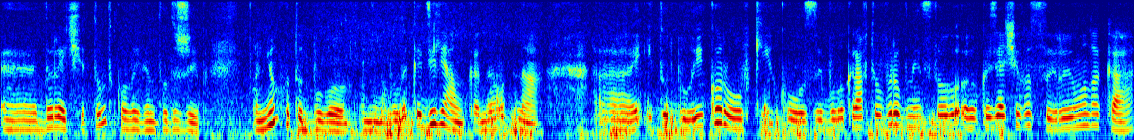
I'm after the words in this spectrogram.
е, до речі, тут, коли він тут жив, у нього тут була велика ділянка, не одна. Е, і тут були і коровки, і кози, було крафтове виробництво е, козячого сиру і молока.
